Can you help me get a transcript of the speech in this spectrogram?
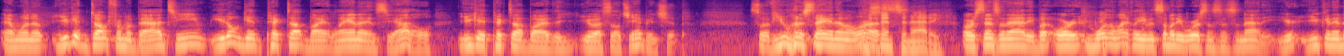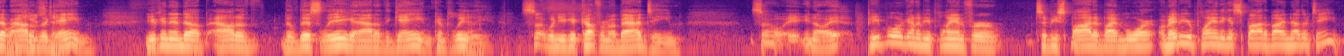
And when a, you get dumped from a bad team, you don't get picked up by Atlanta and Seattle. You get picked up by the USL Championship. So if you want to stay in MLS or Cincinnati or Cincinnati, but or more than likely even somebody worse than Cincinnati, you you can end up or out Houston. of the game. You can end up out of the, this league and out of the game completely. Yeah. So when you get cut from a bad team, so it, you know it, people are going to be playing for to be spotted by more, or maybe you're playing to get spotted by another team.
